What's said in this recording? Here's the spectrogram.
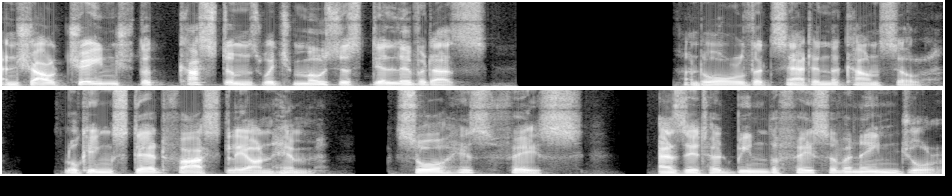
and shall change the customs which Moses delivered us. And all that sat in the council, looking steadfastly on him, saw his face as it had been the face of an angel.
